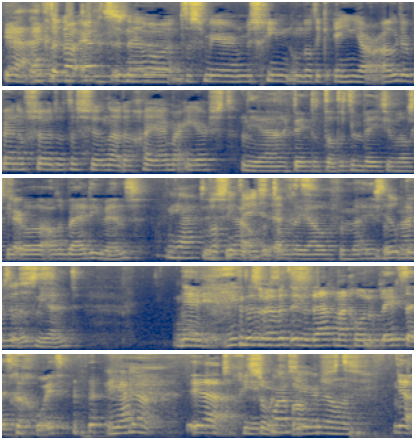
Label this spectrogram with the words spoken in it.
Ja, of er nou echt een eh, helemaal... Het is meer misschien omdat ik één jaar ouder ben of zo. Dat is, eh, nou dan ga jij maar eerst. Ja, ik denk dat dat het een beetje was. Ik heb Er- wel allebei die wens. ja. Dus was niet ja, eens of het dan echt bij jou of bij mij is, dat heel maakt ook niet uit. Nee, dus we hebben het inderdaad maar gewoon op leeftijd gegooid. Ja. Ja, Ja, toen ging ik soort maar als eerst. Ja,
